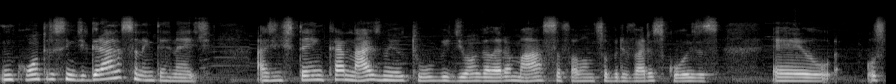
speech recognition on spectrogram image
encontra assim, de graça na internet. A gente tem canais no YouTube de uma galera massa falando sobre várias coisas. É, os,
